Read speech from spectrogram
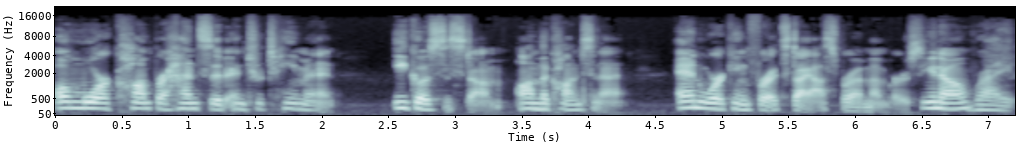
a more comprehensive entertainment ecosystem on the continent and working for its diaspora members, you know? Right.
